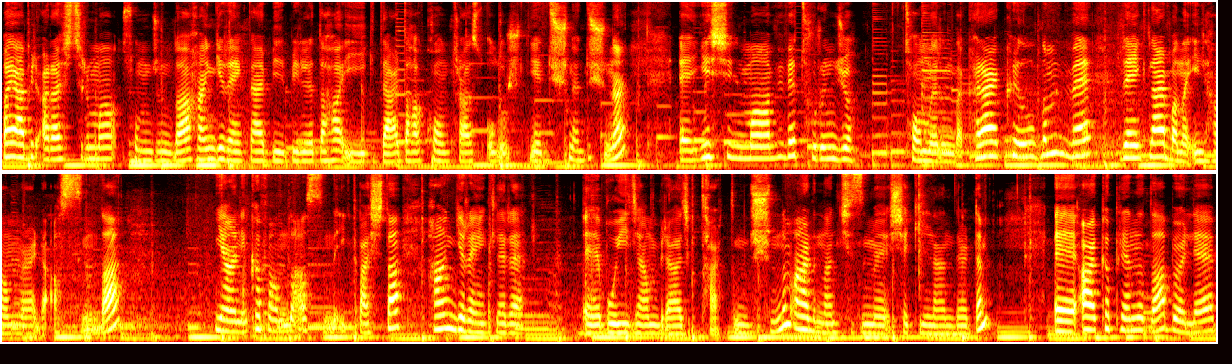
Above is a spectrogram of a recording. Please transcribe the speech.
baya bir araştırma sonucunda hangi renkler birbiriyle daha iyi gider, daha kontrast olur diye düşüne düşüne e, yeşil, mavi ve turuncu tonlarında karar kıldım ve renkler bana ilham verdi aslında. Yani kafamda aslında ilk başta hangi renklere e, boyayacağım birazcık tarttım düşündüm. Ardından çizimi şekillendirdim. E, arka planı da böyle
